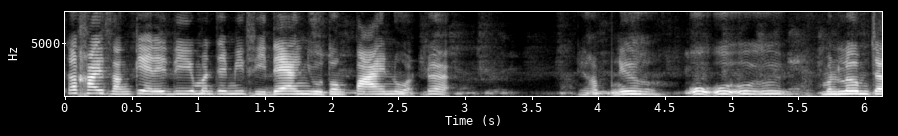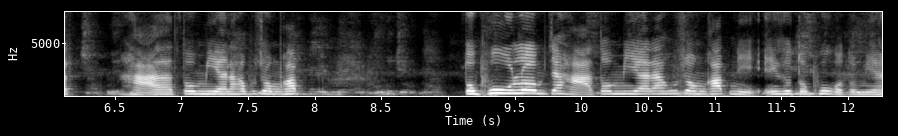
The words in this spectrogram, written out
ถ้าใครสังเกตดีๆ มันจะมีสีแดงอยู่ตรงปลายหนวดด้วยนี่ครับนี่อุ้ยอุ้ยอุ้ยมันเริ่มจะหาตัวเมียแล้วครับผู้ชมครับ ตัวผู้เริ่มจะหาตัวเมียแล้วผู้ชมครับนี่นี่คือตัวผู้กับตัวเมีย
